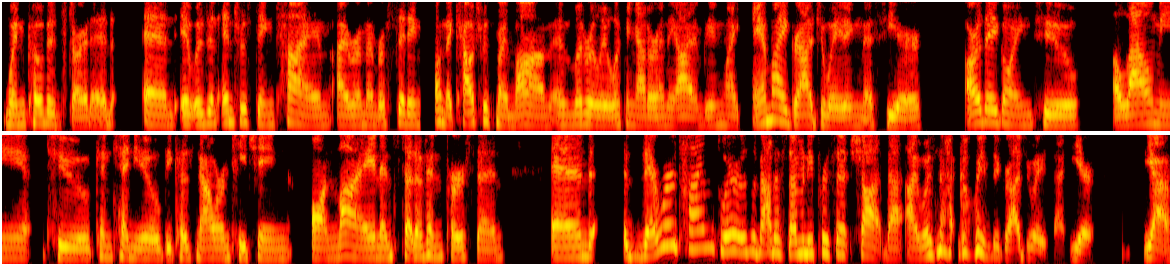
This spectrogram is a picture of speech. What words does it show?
when COVID started. And it was an interesting time. I remember sitting on the couch with my mom and literally looking at her in the eye and being like, Am I graduating this year? Are they going to allow me to continue because now I'm teaching online instead of in person? And there were times where it was about a 70% shot that I was not going to graduate that year. Yeah,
